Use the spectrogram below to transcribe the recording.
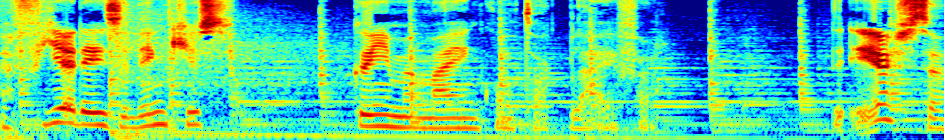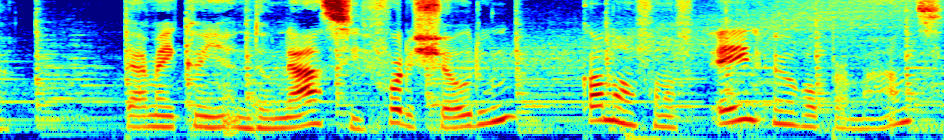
En via deze linkjes kun je met mij in contact blijven. De eerste, daarmee kun je een donatie voor de show doen. Kan al vanaf 1 euro per maand.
